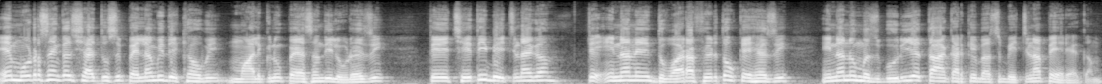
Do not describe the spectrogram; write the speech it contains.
ਇਹ ਮੋਟਰਸਾਈਕਲ ਸ਼ਾਇਦ ਤੁਸੀਂ ਪਹਿਲਾਂ ਵੀ ਦੇਖਿਆ ਹੋਵੇ, ਮਾਲਕ ਨੂੰ ਪੈਸਿਆਂ ਦੀ ਲੋੜ ਹੈ ਜੀ। ਤੇ ਛੇਤੀ ਵੇਚਣਾ ਹੈਗਾ ਤੇ ਇਹਨਾਂ ਨੇ ਦੁਬਾਰਾ ਫਿਰ ਤੋਂ ਕਿਹਾ ਸੀ ਇਹਨਾਂ ਨੂੰ ਮਜਬੂਰੀ ਹੈ ਤਾਂ ਕਰਕੇ ਬਸ ਵੇਚਣਾ ਪੈ ਰਿਹਾ ਕੰਮ।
